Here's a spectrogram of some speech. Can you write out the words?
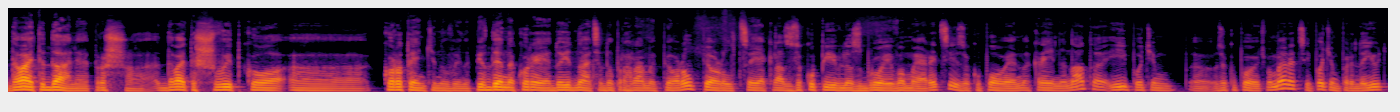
Давайте далі. Про що? Давайте швидко е, коротенькі новини. Південна Корея доєднається до програми Pearl. Pearl – це якраз закупівля зброї в Америці, закуповує на країни НАТО, і потім е, закуповують в Америці, і потім передають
